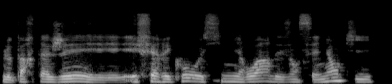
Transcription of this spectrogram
le partager et, faire écho aussi miroir des enseignants qui,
